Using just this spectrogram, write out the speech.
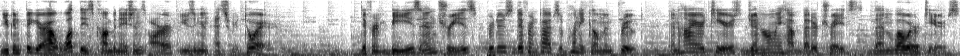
You can figure out what these combinations are using an escritoire. Different bees and trees produce different types of honeycomb and fruit, and higher tiers generally have better traits than lower tiers.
